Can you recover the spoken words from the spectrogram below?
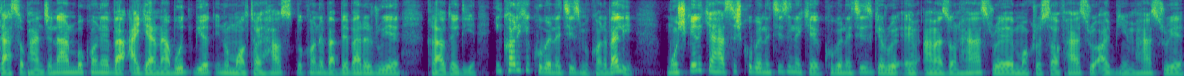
دست و پنجه نرم بکنه و اگر نبود بیاد اینو multi-host بکنه و ببره روی cloud های دیگه. این کاری که Kubernetes می‌کنه. ولی مشکلی که هستش Kubernetes اینه که Kubernetes که روی آمازون هست روی مایکروسافت هست روی IBM هست روی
